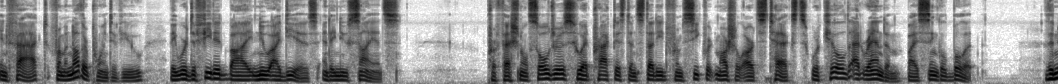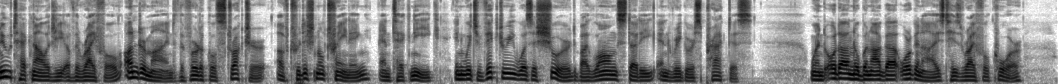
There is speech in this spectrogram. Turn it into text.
In fact, from another point of view, they were defeated by new ideas and a new science. Professional soldiers who had practiced and studied from secret martial arts texts were killed at random by a single bullet. The new technology of the rifle undermined the vertical structure of traditional training and technique in which victory was assured by long study and rigorous practice. When Oda Nobunaga organized his rifle corps,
